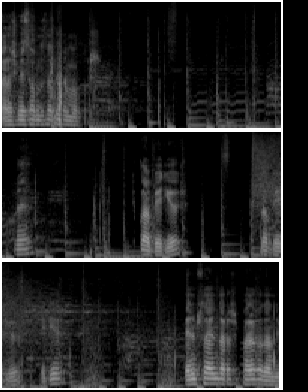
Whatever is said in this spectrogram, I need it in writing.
Araşma hesabımda zaten Yamal var. Ne? Tıkla diyor. Tıkla diyor. Ne diyor? Benim sayemde araşım para kazandı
